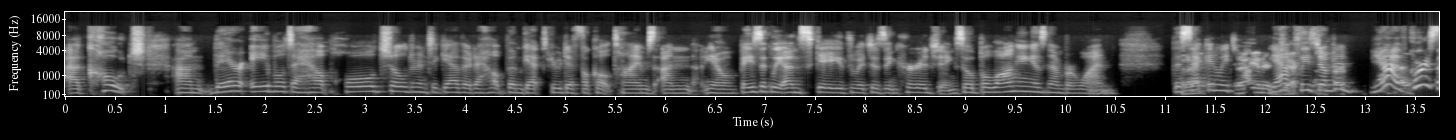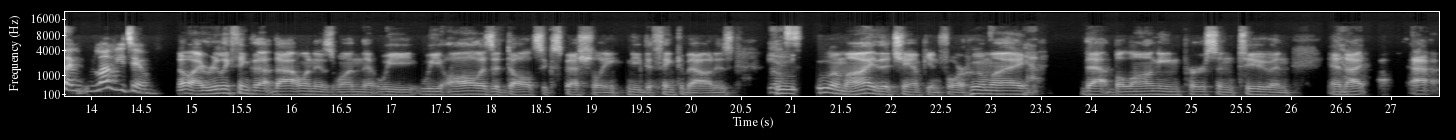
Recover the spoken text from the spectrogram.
a coach, um, they're able to help hold children together to help them get through difficult times, un, you know, basically unscathed, which is encouraging. So belonging is number one one. The can second I, we talk, yeah, please jump in. Yeah, of course. I love you too. No, I really think that that one is one that we we all as adults especially need to think about is yes. who who am I the champion for? Who am I yeah. That belonging person too And and. I, I,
